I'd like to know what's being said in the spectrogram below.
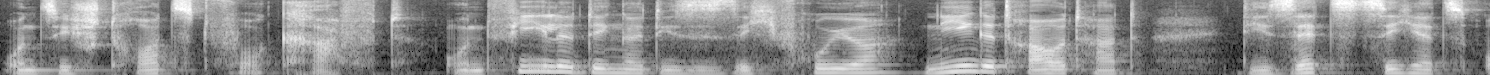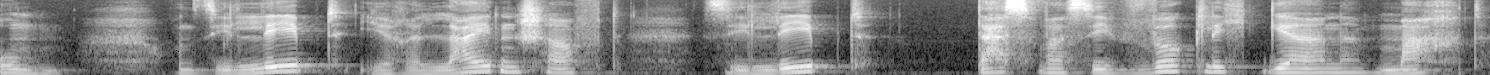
Und sie strotzt vor Kraft. Und viele Dinge, die sie sich früher nie getraut hat, die setzt sie jetzt um. Und sie lebt ihre Leidenschaft, sie lebt das, was sie wirklich gerne macht.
